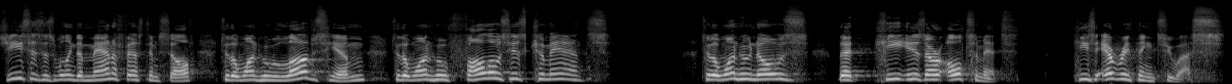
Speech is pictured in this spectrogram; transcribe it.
Jesus is willing to manifest himself to the one who loves him, to the one who follows his commands, to the one who knows that he is our ultimate. He's everything to us.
